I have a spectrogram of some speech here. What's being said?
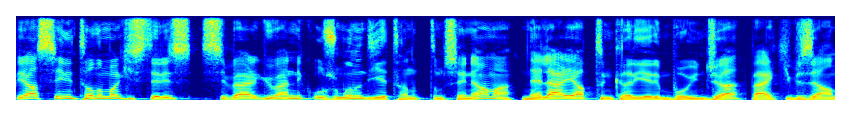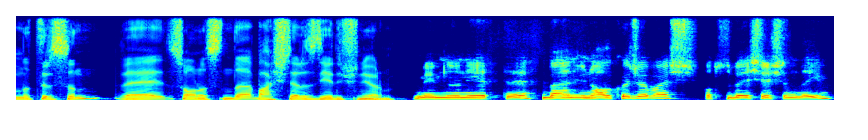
biraz seni tanımak isteriz. Siber güvenlik uzmanı diye tanıttım seni ama neler yaptın kariyerin boyunca belki bize anlatırsın ve sonrasında başlarız diye düşünüyorum. Memnuniyetle. Ben Ünal Kocabaş, 35 yaşındayım.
